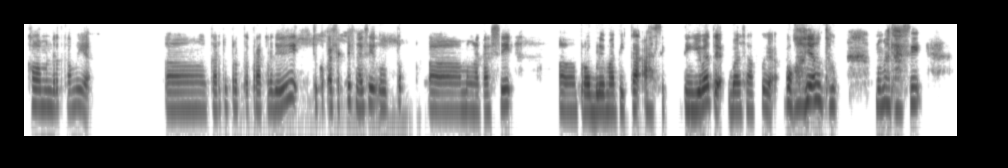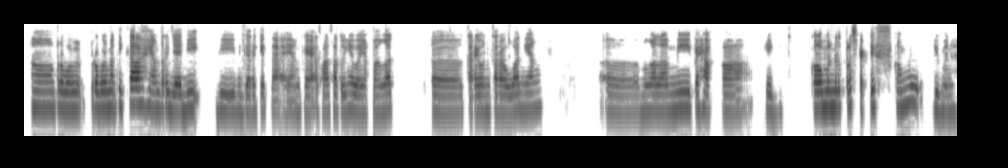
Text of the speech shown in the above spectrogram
Kalau menurut kamu ya, eee, kartu prakerja ini cukup efektif nggak sih untuk, eee, mengatasi, eee, problematika asik, tinggi banget ya bahasa aku ya, pokoknya untuk mengatasi, problematika lah yang terjadi di negara kita, yang kayak salah satunya banyak banget, karyawan-karyawan yang, mengalami PHK, kayak gitu. Kalau menurut perspektif kamu gimana?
